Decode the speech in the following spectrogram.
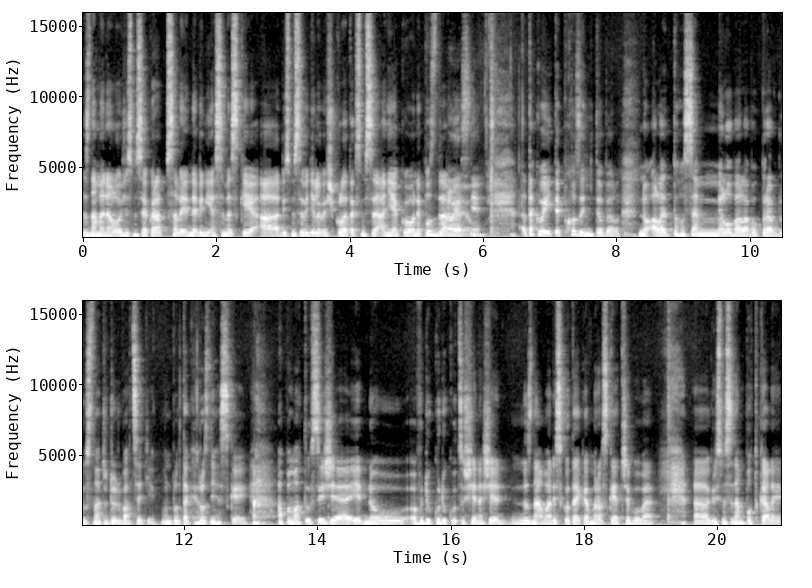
znamenalo, že jsme si akorát psali nevinný SMSky a když jsme se viděli ve škole, tak jsme se ani jako nepozdravili. No jasně. Jo. Takový typ chození to byl. No ale toho jsem milovala opravdu snad do 20. On byl tak hrozně hezký. A pamatuju si, že jednou v Duku Duku, což je naše známá diskotéka v Moravské Třebové, eh, když jsme se tam potkali,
